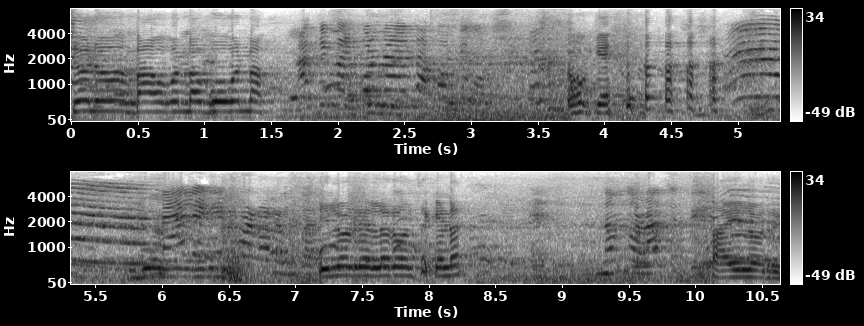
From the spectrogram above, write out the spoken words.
ಶೋನು ಬಾ ಹೋಗೋಣ ಬಾ ಹೋಗೋಣ ಬಾ. ಓಕೆ. ಇಲ್ಲ ನೋಡ್ರಿ ಎಲ್ಲರೂ ಒಂದ್ ಸೆಕೆಂಡ್ ಇಲ್ಲಿ ನೋಡ್ರಿ.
